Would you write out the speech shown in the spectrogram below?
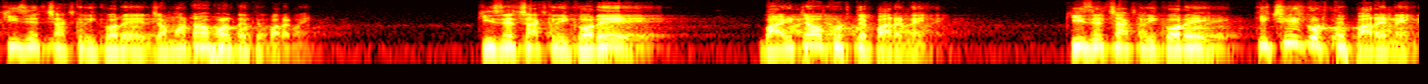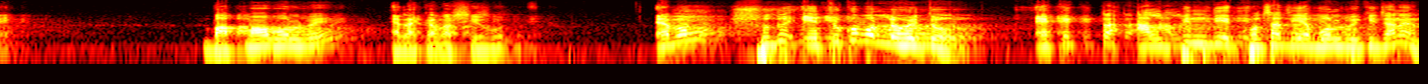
কি যে চাকরি করে, জামাটাও পাল্টাতে পারে নাই। কি যে চাকরি করে, বাড়িটাও করতে পারে নাই। কি যে চাকরি করে, কিছুই করতে পারে নাই। বাপ মাও বলবে, এলাকাবাসীও বলবে। এবং শুধু এটুকু বললে হয়তো এক একটা আলপিন দিয়ে খোঁচা দিয়ে বলবে কি জানেন?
